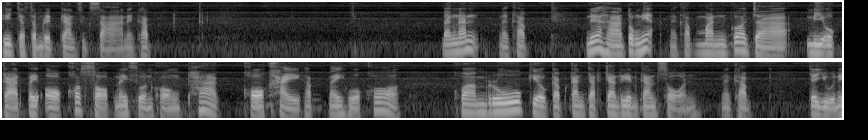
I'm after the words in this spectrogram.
ที่จะสำเร็จการศึกษานะครับ ดังนั้นนะครับเนื้อหาตรงเนี้ยนะครับมันก็จะมีโอกาสไปออกข้อสอบในส่วนของภาคขอไข่ครับในหัวข้อความรู้เกี่ยวกับการจัดการเรียนการสอนนะครับ จะอยู่ใน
